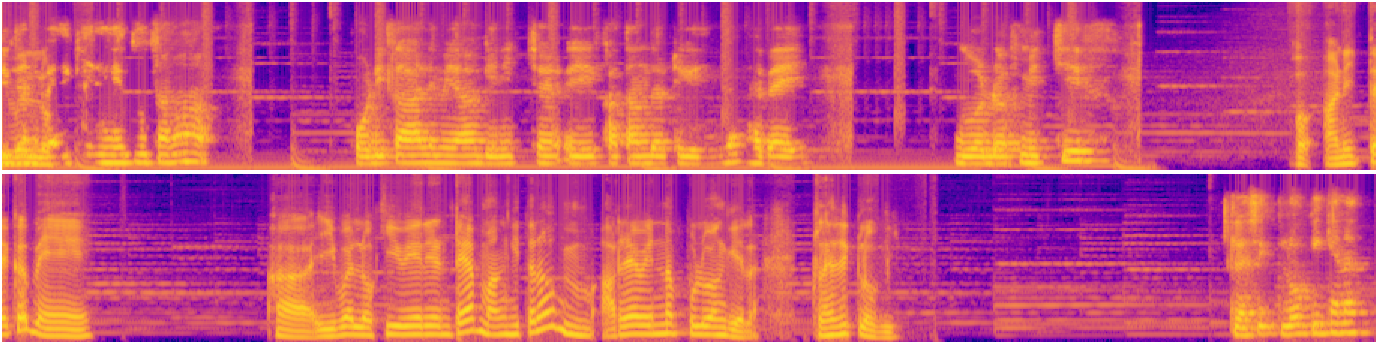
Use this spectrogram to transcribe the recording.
ඉවල්ල තමා පොඩි කාලෙ මෙයා ගෙනනිච්ච ඒ කතන්දරටික හැබැයි ගෝඩ් මිච්චි අනිත් එක මේ ඒව ලොකි වේරෙන්ට මං හිතනවා අරය වෙන්න පුළුවන් කියලා. කලසික් ලොකි කලසික් ලෝකි ගැනත්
